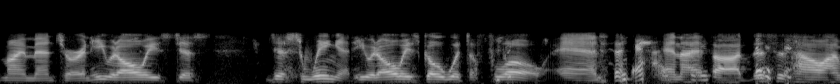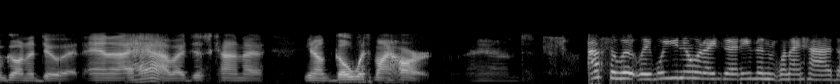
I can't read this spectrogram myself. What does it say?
my mentor, and he would always just, just swing it. He would always go with the flow, and Yeah, and I thought this is how I'm going to do it, and I have. I just kind of, you know, go with my heart, and Absolutely. Well, you know what I did? Even when I had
